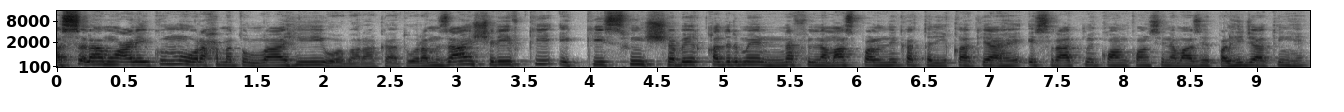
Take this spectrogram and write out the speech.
असलकम वरहमतुल्लाहि वबरकatuh रमज़ान शरीफ की इक्कीसवीं शब कदर में नफल नमाज़ पढ़ने का तरीक़ा क्या है? इस रात में कौन कौन सी नमाज़ें पढ़ी जाती हैं?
